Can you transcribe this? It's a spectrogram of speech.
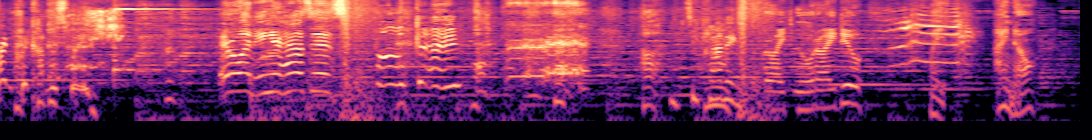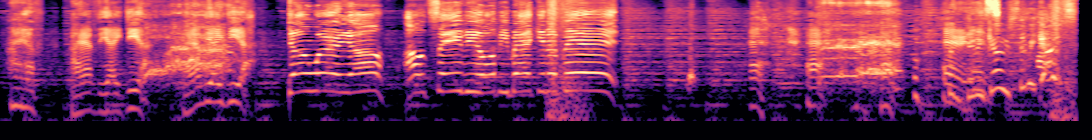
Friend, quick, on this way. Everyone in your houses. Okay. What's he planning? Hmm. What do I do? What do I do? Wait, I know. I have I have the idea. I have the idea. Don't worry, y'all. I'll save you. I'll be back in a bit. Eh, eh, eh, oh, there it There he goes. There he goes.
